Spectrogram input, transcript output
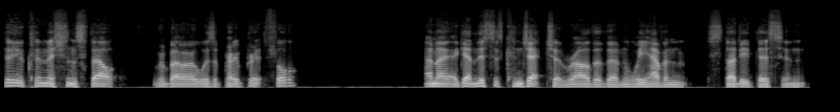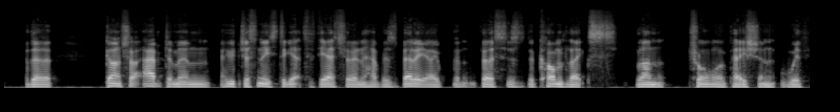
who clinicians felt Reboa was appropriate for. And I, again, this is conjecture rather than we haven't studied this in the gunshot abdomen who just needs to get to theatre and have his belly open versus the complex blunt trauma patient with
